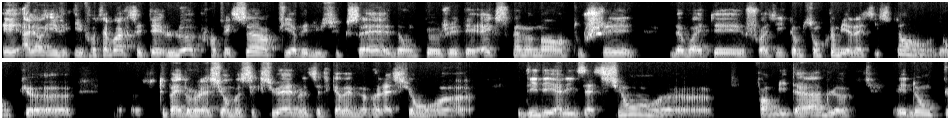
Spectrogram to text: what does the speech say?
Et alors, il, faut savoir que c'était le professeur qui avait du succès, donc euh, j'ai été extrêmement touché d'avoir été choisi comme son premier assistant. Donc, euh, c'était pas une relation homosexuelle, mais c'était quand même une relation euh, d'idéalisation euh, formidable. Et donc,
